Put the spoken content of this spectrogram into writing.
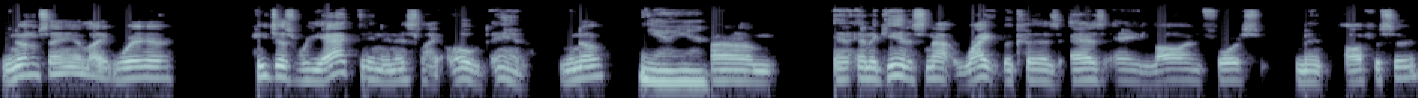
You know what I'm saying? Like where he just reacting and it's like, oh damn, you know? Yeah, yeah. Um and, and again, it's not right because as a law enforcement officer,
